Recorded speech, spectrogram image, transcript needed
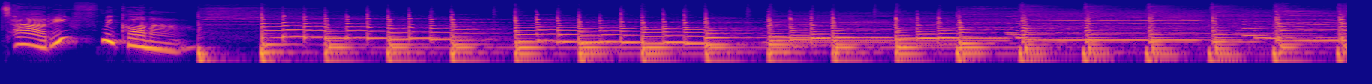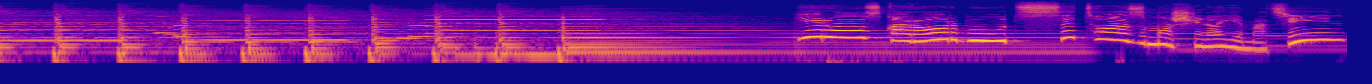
تعریف می‌کنم. روز قرار بود سه تا از ماشینای متین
